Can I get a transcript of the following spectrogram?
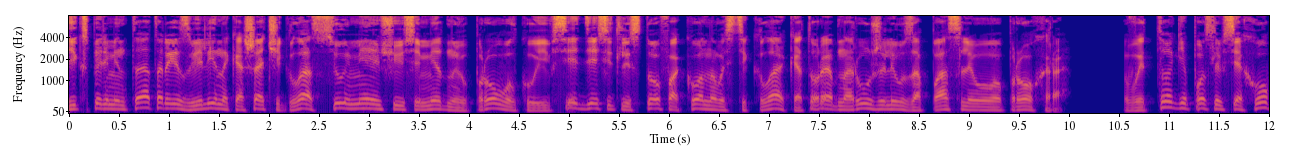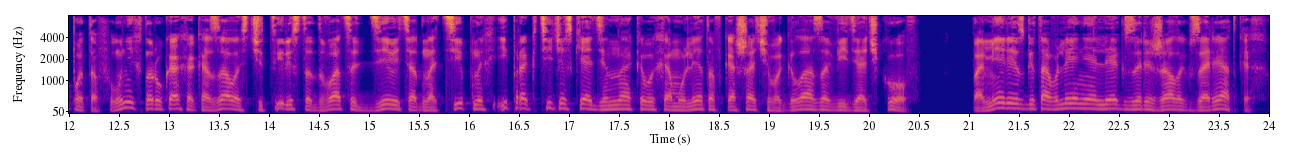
Экспериментаторы извели на кошачий глаз всю имеющуюся медную проволоку и все 10 листов оконного стекла, которые обнаружили у запасливого Прохора. В итоге, после всех опытов, у них на руках оказалось 429 однотипных и практически одинаковых амулетов кошачьего глаза в виде очков. По мере изготовления Лек заряжал их в зарядках,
